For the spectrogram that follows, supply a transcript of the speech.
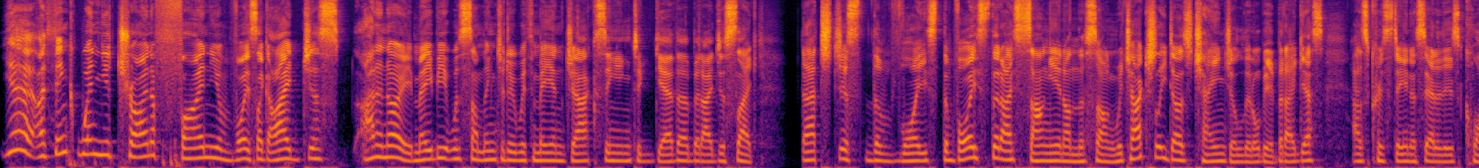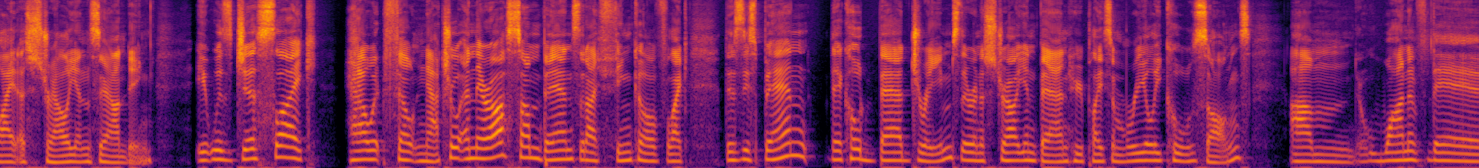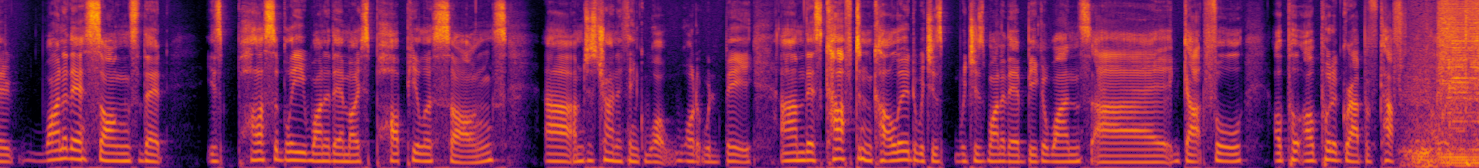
yeah, I think when you're trying to find your voice, like I just, I don't know, maybe it was something to do with me and Jack singing together, but I just like, that's just the voice, the voice that I sung in on the song, which actually does change a little bit, but I guess as Christina said, it is quite Australian sounding. It was just like how it felt natural. And there are some bands that I think of, like there's this band, they're called Bad Dreems. They're an Australian band who play some really cool songs. Um, one of their one of their songs that is possibly one of their most popular songs. Uh, I'm just trying to think what, what it would be. Um, there's Cuffed and Collared, which is which is one of their bigger ones. Uh, Gutful. I'll put I'll put a grab of Cuffed and Collared.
